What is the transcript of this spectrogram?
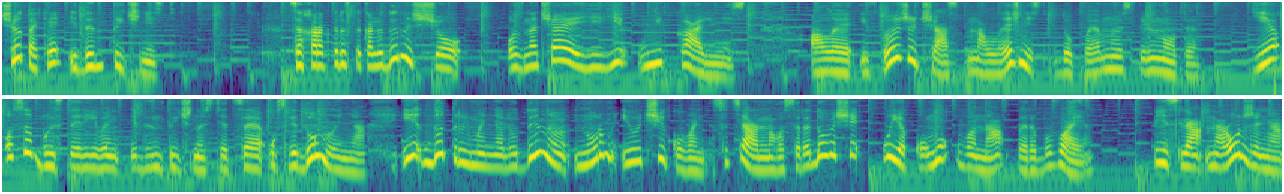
Що таке ідентичність? Це характеристика людини, що означає її унікальність, але і в той же час належність до певної спільноти. Є особистий рівень ідентичності це усвідомлення і дотримання людиною норм і очікувань соціального середовища, у якому вона перебуває. Після народження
